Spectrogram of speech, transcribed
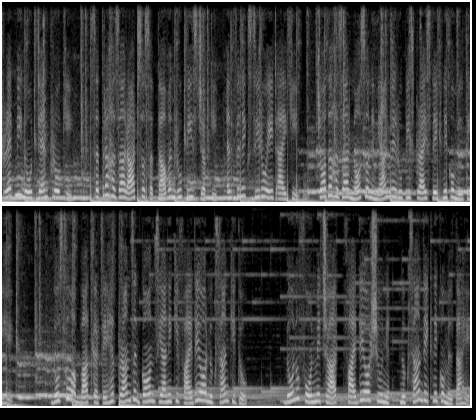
Redmi Note 10 Pro की, सत्रह हज़ार आठ सौ सत्तावन रूपीज जबकि Infinix Zero 8i की, चौदह हज़ार नौ सौ निन्यानवे रूपीज प्राइस देखने को मिलती है। दोस्तों, अब बात करते हैं प्रॉन्स एंड कॉन्स यानी कि फ़ायदे और नुकसान की तो। दोनों फ़ोन में चार, फ़ायदे और शून्य, नुकसान देखने को मिलता है।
